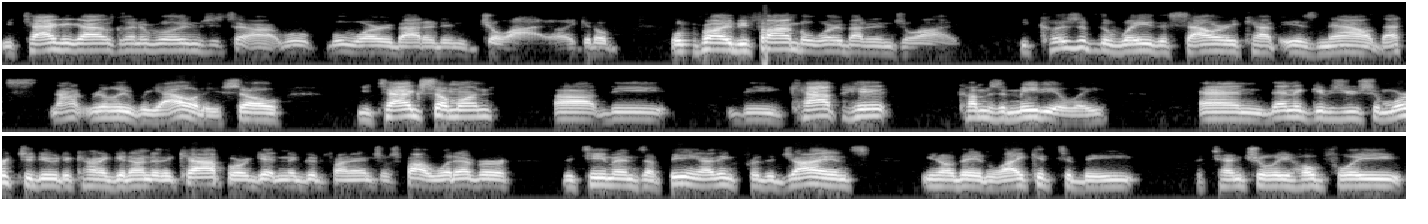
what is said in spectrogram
you tag a guy like Leonard Williams, you say, all right, we'll, we'll worry about it in July. Like it'll, we'll probably be fine, but worry about it in July because of the way the salary cap is now, that's not really reality. So you tag someone, uh, the the cap hit comes immediately, and then it gives you some work to do to kind of get under the cap or get in a good financial spot, whatever the team ends up being. I think for the Giants, you know, they'd like it to be potentially, hopefully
